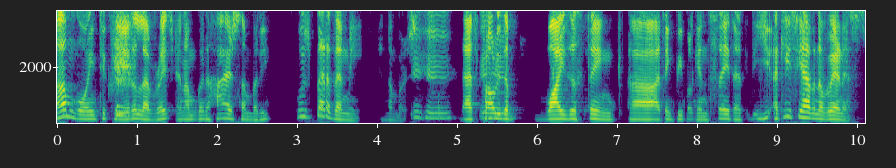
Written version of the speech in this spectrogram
I'm going to create a leverage and I'm going to hire somebody who's better than me numbers. hmm That's probably the wisest thing. Uh, I think people can say that you, at least you have an awareness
